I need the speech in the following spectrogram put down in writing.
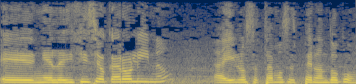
en el edificio Carolino ahí los estamos esperando con,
